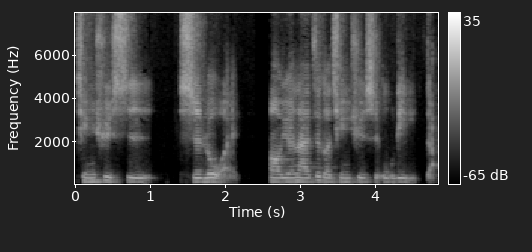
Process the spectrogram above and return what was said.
情绪是失落，欸，哦，原来这个情绪是无力感，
